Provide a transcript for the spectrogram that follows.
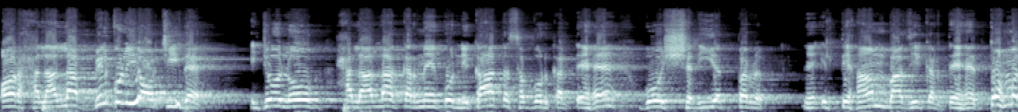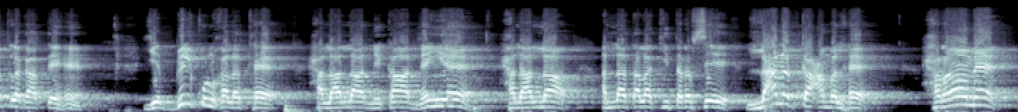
اور حلالہ بالکل ہی اور چیز ہے۔ جو لوگ حلالہ کرنے کو نکاح تصور کرتے ہیں، وہ شریعت پر اتحام بازی کرتے ہیں، تہمت لگاتے ہیں۔ یہ بالکل غلط ہے۔ حلالہ نکاح نہیں ہے۔ حلالہ اللہ تعالی کی طرف سے لانت کا عمل ہے۔ حرام ہے۔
